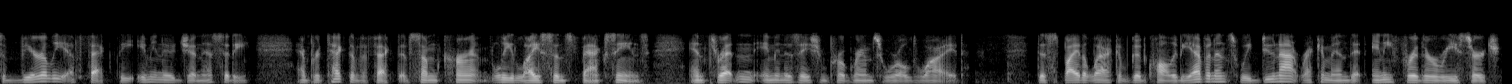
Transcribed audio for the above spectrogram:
severely affect the immunogenicity and protective effect of some currently licensed vaccines and threaten immunization programs worldwide. Despite a lack of good quality evidence, we do not recommend that any further research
